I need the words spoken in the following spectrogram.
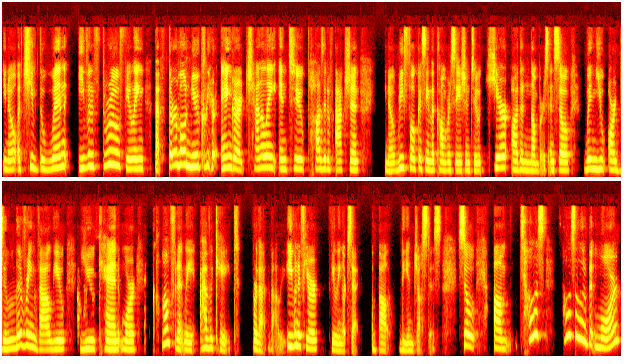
you know, achieved the win even through feeling that thermonuclear anger, channeling into positive action, you know, refocusing the conversation to here are the numbers. And so when you are delivering value, you can more confidently advocate for that value, even if you're feeling upset about the injustice. So um, tell us, tell us a little bit more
